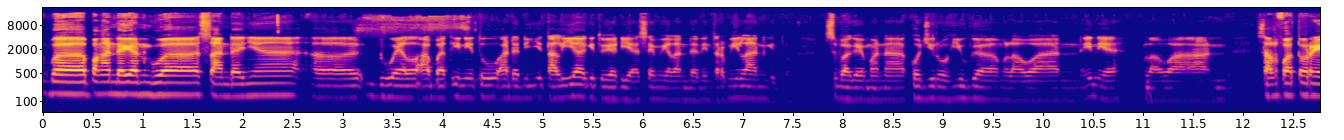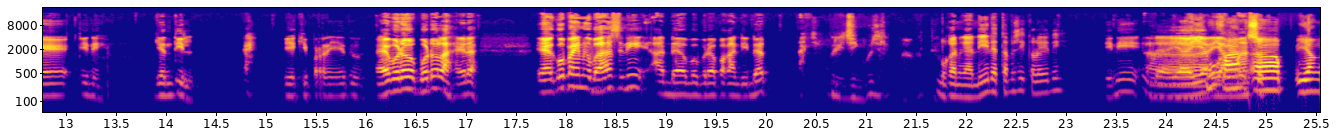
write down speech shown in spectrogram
be- pengandaian gua seandainya eh, duel abad ini tuh ada di Italia gitu ya di AC Milan dan Inter Milan gitu. Sebagaimana Kojiro Hyuga melawan ini ya, melawan Salvatore ini Gentil. Eh, iya kipernya itu. Eh bodoh bodoh lah ya udah. Ya gue pengen ngebahas ini ada beberapa kandidat. Anjing bridging gue jelek banget. bukan kandidat tapi sih kalau ini Ini eh, ya, yang Bukan masuk eh, yang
